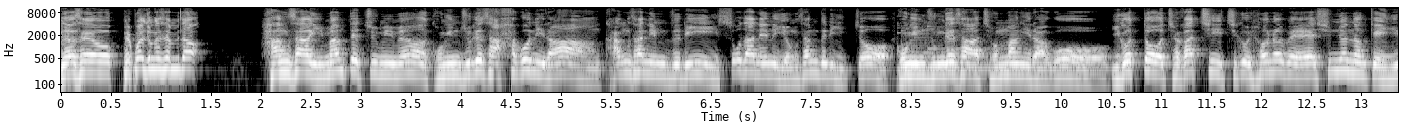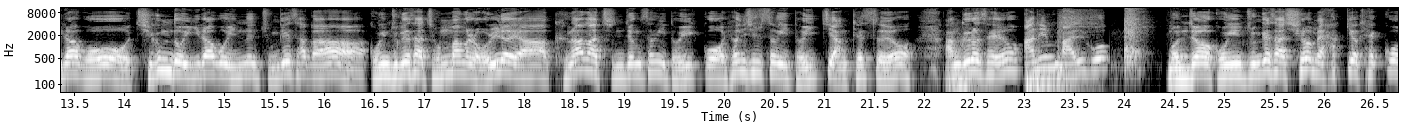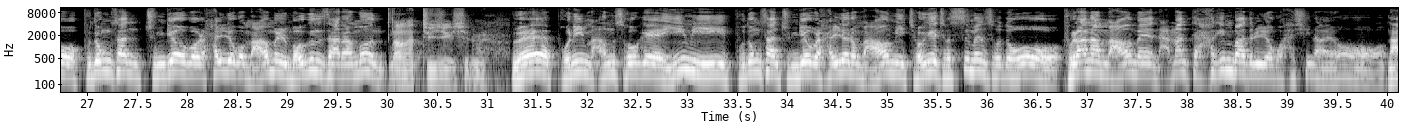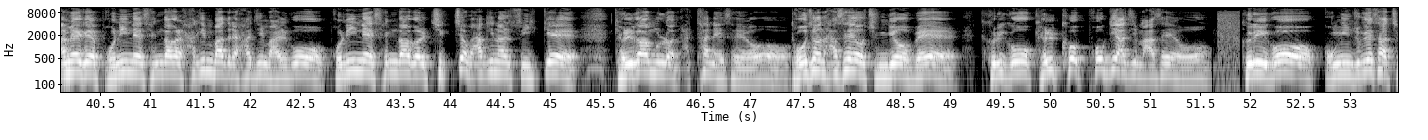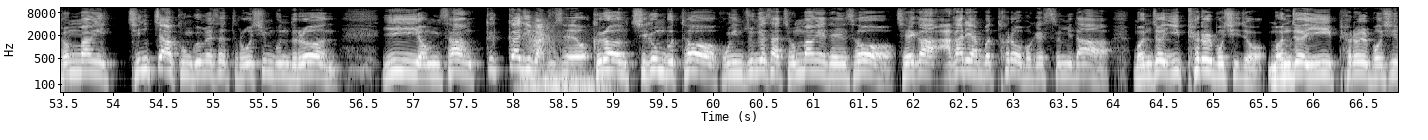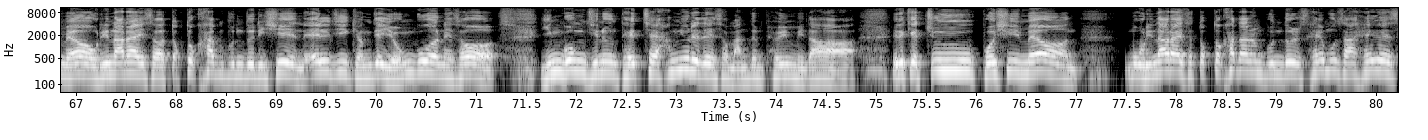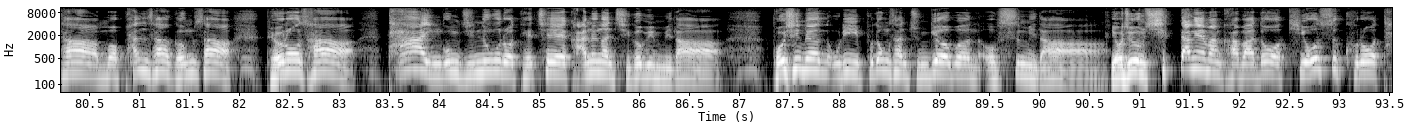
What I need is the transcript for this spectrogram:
안녕하세요. 백발중개사입니다. 항상 이맘때쯤이면 공인중개사 학원이랑 강사님들이 쏟아내는 영상들이 있죠. 공인중개사 전망이라고. 이것도 저같이 지금 현업에 10년 넘게 일하고 지금도 일하고 있는 중개사가 공인중개사 전망을 올려야 그나마 진정성이 더 있고 현실성이 더 있지 않겠어요? 안 그러세요? 아님 말고? 먼저 공인중개사 시험에 합격했고 부동산 중개업을 하려고 마음을 먹은 사람은 나가 뒤지기 싫으면 왜 본인 마음속에 이미 부동산 중개업을 하려는 마음이 정해졌으면서도 불안한 마음에 남한테 확인받으려고 하시나요? 남에게 본인의 생각을 확인받으려 하지 말고 본인의 생각을 직접 확인할 수 있게 결과물로 나타내세요. 도전하세요, 중개업에. 그리고 결코 포기하지 마세요. 그리고 공인중개사 전망이 진짜 궁금해서 들어오신 분들은 이 영상 끝까지 봐주세요. 그럼 지금부터 공인중개사 전망에 대해서 제가 아가리 한번 털어보겠습니다. 먼저 이 표를 보시죠. 먼저 이 표를 보시면 우리나라에서 똑똑한 분들이신 LG경제연구원에서 인공지능 대체 확률에 대해서 만든 표입니다. 이렇게 쭉 보시면 뭐 우리나라에서 똑똑하다는 분들 세무사, 해외사, 뭐 판사, 검사, 변호사 다 인공지능으로 대체 가능한 직업입니다. 보시면 우리 부동산 중개업은 없습니다. 요즘 식당에만 가봐도 키오스크로 다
